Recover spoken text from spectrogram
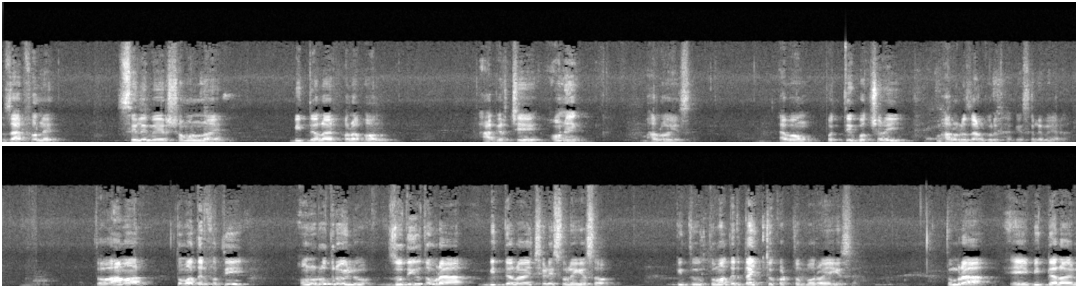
যার ফলে ছেলে মেয়ের সমন্বয়ে বিদ্যালয়ের ফলাফল আগের চেয়ে অনেক ভালো হয়েছে এবং প্রত্যেক বছরেই ভালো রেজাল্ট করে থাকে ছেলেমেয়েরা তো আমার তোমাদের প্রতি অনুরোধ রইল, যদিও তোমরা বিদ্যালয়ে ছেড়ে চলে গেছ, কিন্তু তোমাদের দায়িত্ব কর্তব্য রয়ে গেছে। তোমরা এই বিদ্যালয়ের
